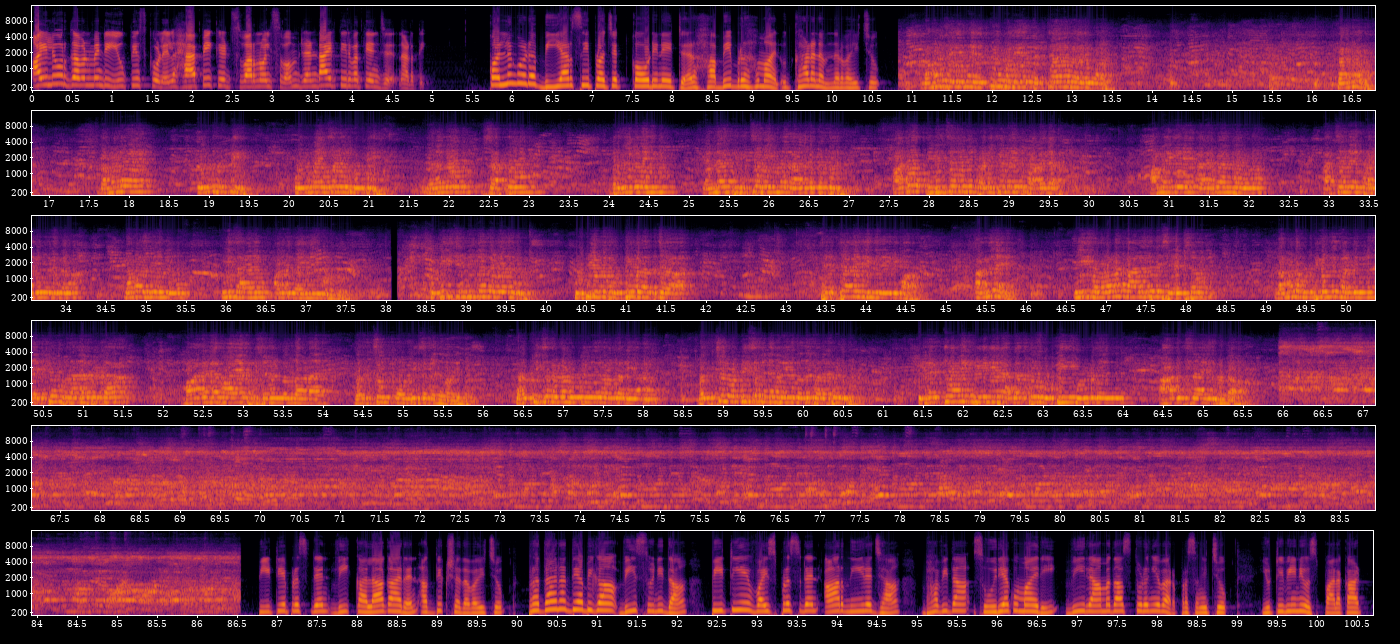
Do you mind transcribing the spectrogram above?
Ayilur government U P സ്കൂളിൽ happy kids വർണോത്സവം രണ്ടായിരത്തി ഇരുപത്തിയഞ്ച് നടത്തി. Kollengode B R C project coordinator Habeeb Rahman ഉദ്ഘാടനം നിർവഹിച്ചു. നമ്മൾ ചെയ്യുന്ന ഏറ്റവും വലിയ തെറ്റായ കാര്യമാണ്. കാരണം നമ്മളെ ഒരു കുട്ടി ഒരു വയസ്സുള്ള ഒരു കുട്ടി നിറങ്ങളും ശബ്ദവും മൃഗങ്ങളെയും എല്ലാം തിരിച്ചറിയുന്ന കാലഘട്ടത്തിൽ അത് തിരിച്ചറിഞ്ഞ് പഠിക്കുന്നതിന് പകരം അമ്മയ്ക്ക് അലക്കാൻ പോകണം അച്ഛനെ പണി എടുക്കണം നമ്മൾ ചെയ്യുന്നു ഈ സാധനം അവരുടെ കയ്യിലേക്ക് കൊടുക്കുന്നു കുട്ടിക്ക് ചിന്തിക്കാൻ കഴിയാതെ കുട്ടിയുടെ ബുദ്ധി വളർച്ച തെറ്റായ രീതിയിലേക്ക് മാറും. അങ്ങനെ ഈ കൊറോണ കാലത്തിന് ശേഷം നമ്മുടെ കുട്ടികളിൽ കണ്ടുവരുന്ന ഏറ്റവും പ്രധാനപ്പെട്ട മാരകമായ പ്രശ്നങ്ങളിൽ ഒന്നാണ് വെർച്വൽ ഓട്ടിസം എന്ന് പറയുന്നത്. ഓട്ടിസം ഉള്ള കുട്ടികളെ നമുക്കറിയാം. വെർച്വൽ ഓട്ടിസം എന്ന് പറയുന്നത് ഇലക്ട്രോണിക് മീഡിയയുടെ അകത്ത് കുട്ടി കൂടുതൽ ആകർഷണമായതുകൊണ്ടാണ് P T A president V കലാകാരൻ അധ്യക്ഷത വഹിച്ചു. പ്രധാനാധ്യാപിക V Sunitha P T A vice president R Neeraja Bhavitha Suryakumari V Ramadas തുടങ്ങിയവർ പ്രസംഗിച്ചു. U T V news Palakkad.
